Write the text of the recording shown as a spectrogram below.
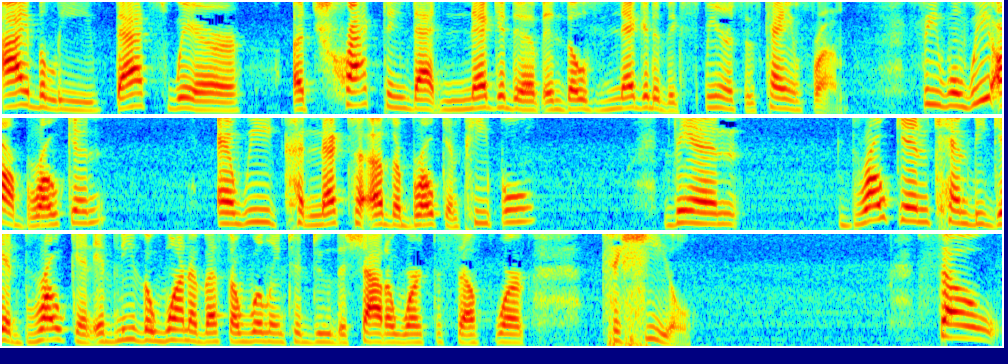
I believe that's where attracting that negative and those negative experiences came from. See, when we are broken and we connect to other broken people, then broken can be get broken if neither one of us are willing to do the shadow work, the self work to heal. So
